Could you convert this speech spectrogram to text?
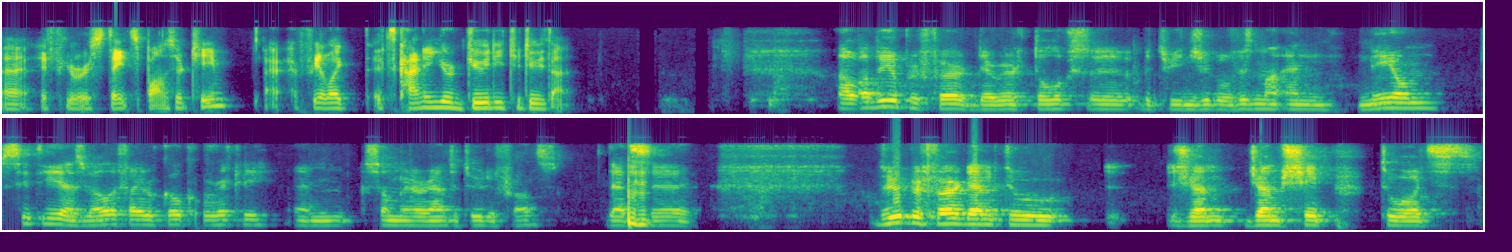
Uh, if you're a state sponsored team, I feel like it's kind of your duty to do that. Uh, what do you prefer? There were talks uh, between Jumbo Visma and Neom City as well, if I recall correctly, um, somewhere around the Tour de France. That's. Mm-hmm. Uh, do you prefer them to jump jump ship towards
